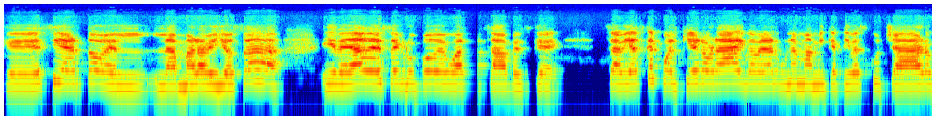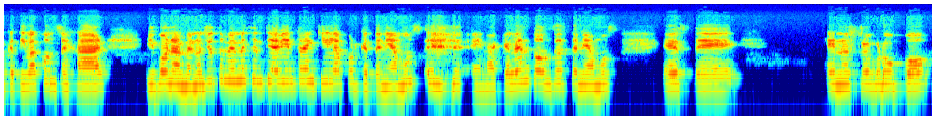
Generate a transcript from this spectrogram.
que es cierto, el, la maravillosa idea de ese grupo de WhatsApp es que sabías que a cualquier hora iba a haber alguna mami que te iba a escuchar o que te iba a aconsejar. Y bueno, al menos yo también me sentía bien tranquila porque teníamos, en aquel entonces teníamos, este, en nuestro grupo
